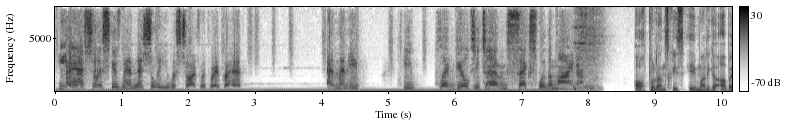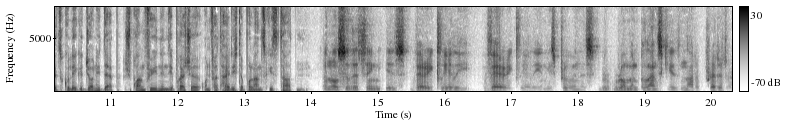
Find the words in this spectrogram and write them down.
He asked Initially, her. excuse me. Initially, he was charged with rape. Go ahead. And then he he pled guilty to having sex with a minor. Auch Polanskis ehemaliger Arbeitskollege Johnny Depp sprang für ihn in die Bresche und verteidigte Polanskis Taten. And also, the thing is very clearly, very clearly, and he's proven this Roman Polanski is not a predator.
